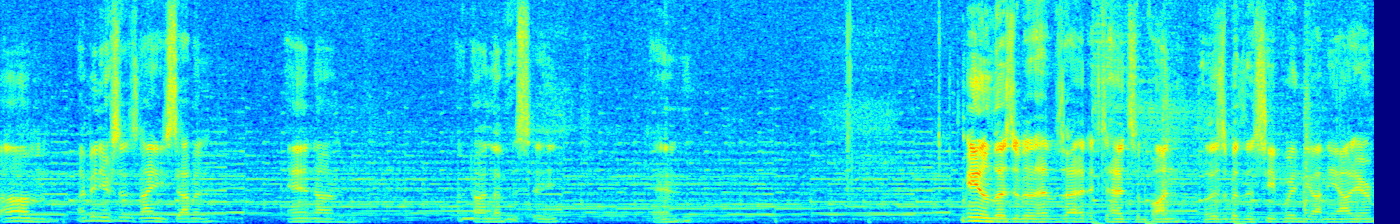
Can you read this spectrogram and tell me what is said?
Um, I've been here since 97, and um, I know I love this city. And me and Elizabeth have had, had some fun. Elizabeth and Seafood got me out here,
